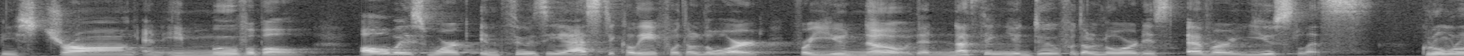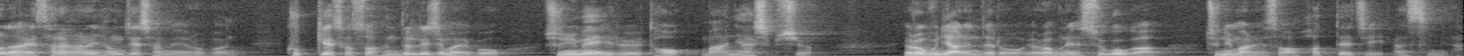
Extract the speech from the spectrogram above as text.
be strong and immovable. Always work enthusiastically for the Lord, for you know that nothing you do for the Lord is ever useless. 그러므로 나의 사랑하는 형제 자매 여러분, 굳게 서서 흔들리지 말고 주님의 일을 더욱 많이 하십시오. 여러분이 아는 대로 여러분의 수고가 주님 안에서 헛되지 않습니다.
